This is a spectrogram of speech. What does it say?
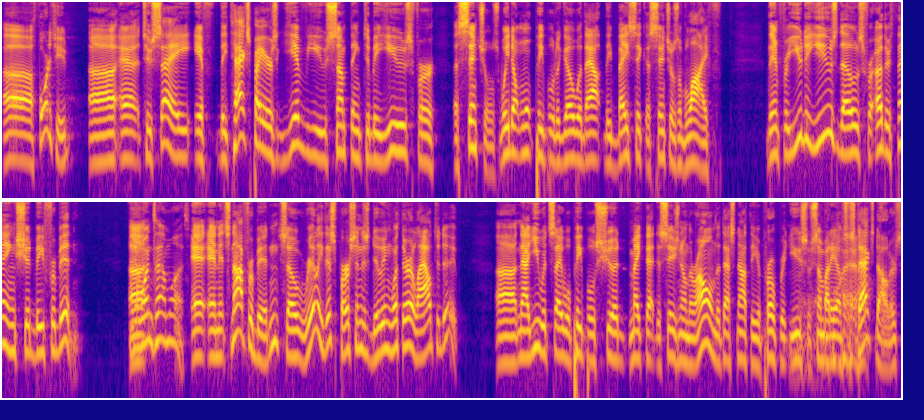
uh, fortitude uh, uh, to say if the taxpayers give you something to be used for essentials, we don't want people to go without the basic essentials of life. Then for you to use those for other things should be forbidden. Uh, one time was. and, and it's not forbidden. So really, this person is doing what they're allowed to do. Uh, now, you would say, well, people should make that decision on their own. That that's not the appropriate use of somebody else's Well. tax dollars.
